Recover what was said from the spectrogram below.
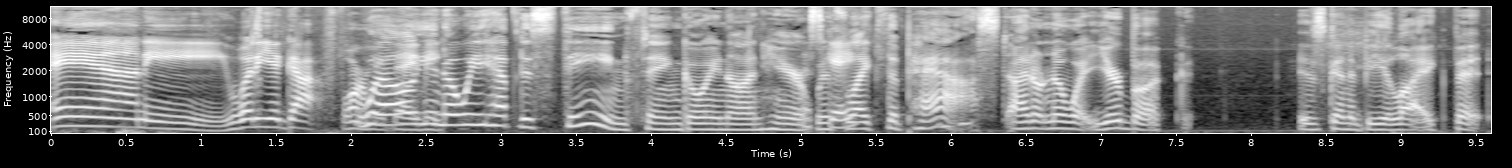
Annie, what do you got for me, Well, you know, we have this theme thing going on here with like the past. I don't know what your book is going to be like, but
